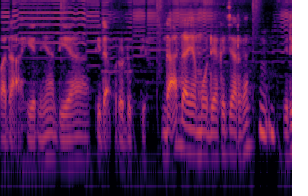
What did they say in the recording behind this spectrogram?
pada akhirnya dia tidak produktif. Tidak ada yang mau dia kejar kan? Hmm. Jadi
